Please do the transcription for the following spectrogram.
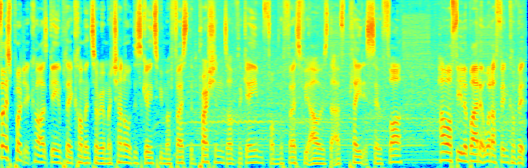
first Project Cars gameplay commentary on my channel. This is going to be my first impressions of the game from the first few hours that I've played it so far how I feel about it, what I think of it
